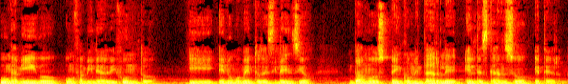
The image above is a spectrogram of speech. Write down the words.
un amigo, un familiar difunto, y en un momento de silencio vamos a encomendarle el descanso eterno.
